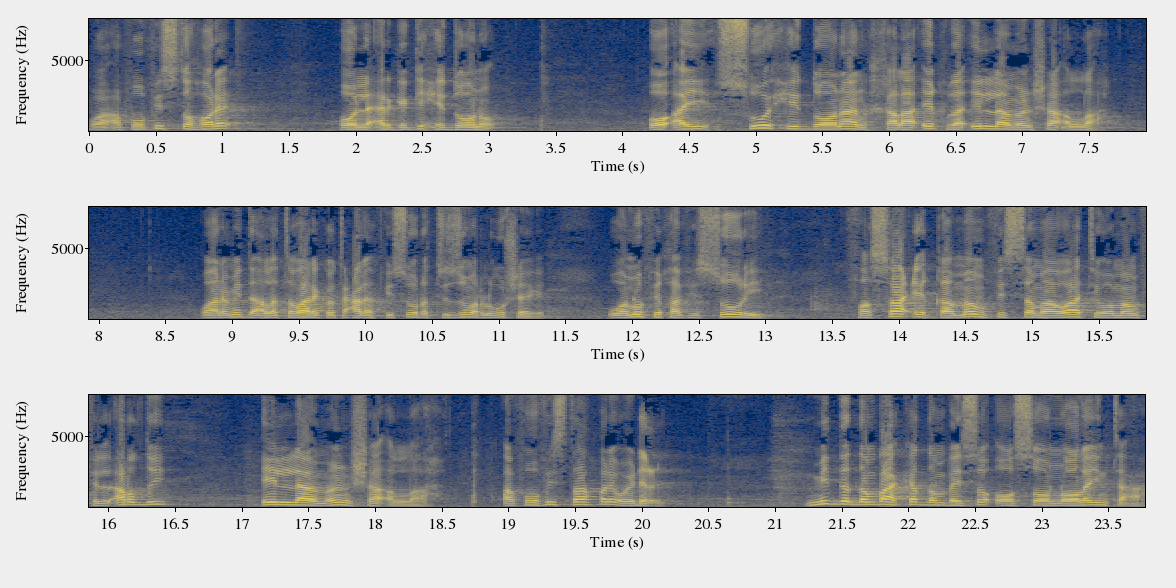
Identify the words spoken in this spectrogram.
waa afuufista hore oo la argagixi doono oo ay suuxi doonaan khalaa'iqda ilaa man shaa allah waana midda alla tabaaraka wa tacaala fii suurati zumar lagu sheegay wa nufiqa fi suuri fasaciqa man fi samaawaati waman fi lardi ila man shaa allah. Afuufistaa hore way dhici. Midda dambaa ka dambaysa oo soo noolaynta ah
